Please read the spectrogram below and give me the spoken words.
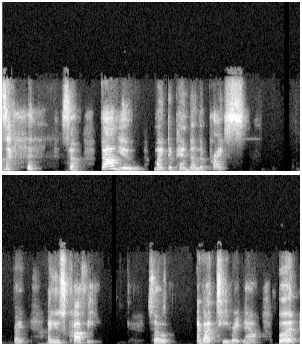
So, so value might depend on the price right? I use coffee. So i got tea right now. But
